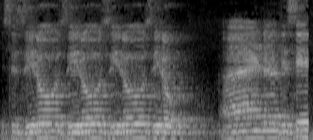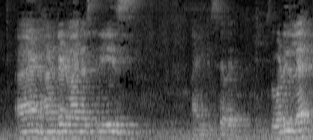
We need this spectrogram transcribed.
this is 0 0 0 0 and this is and 100 minus 3 is 97 so what is left?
